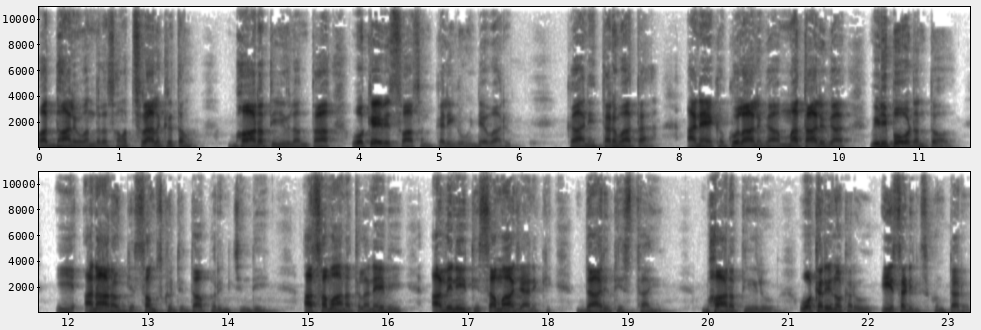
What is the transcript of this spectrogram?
పద్నాలుగు వందల సంవత్సరాల క్రితం భారతీయులంతా ఒకే విశ్వాసం కలిగి ఉండేవారు. కానీ తర్వాత అనేక కులాలుగా మతాలుగా విడిపోవడంతో ఈ అనారోగ్య సంస్కృతి దాపురించింది. అసమానతలు అనేవి అవినీతి సమాజానికి దారితీస్తాయి. భారతీయులు ఒకరినొకరు ఈసడించుకుంటారు.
